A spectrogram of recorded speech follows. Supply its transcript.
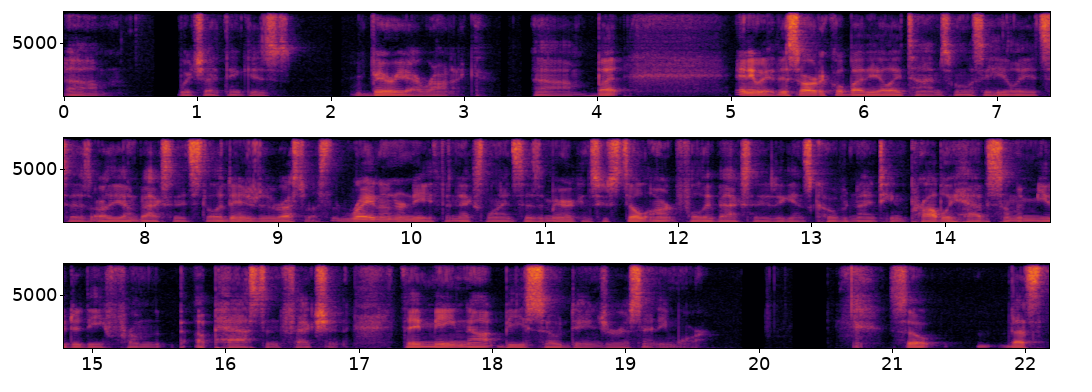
um, which I think is very ironic. Um, but Anyway, this article by the LA Times, Melissa Healy, it says, Are the unvaccinated still a danger to the rest of us? Right underneath, the next line says, Americans who still aren't fully vaccinated against COVID 19 probably have some immunity from a past infection. They may not be so dangerous anymore. So that's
